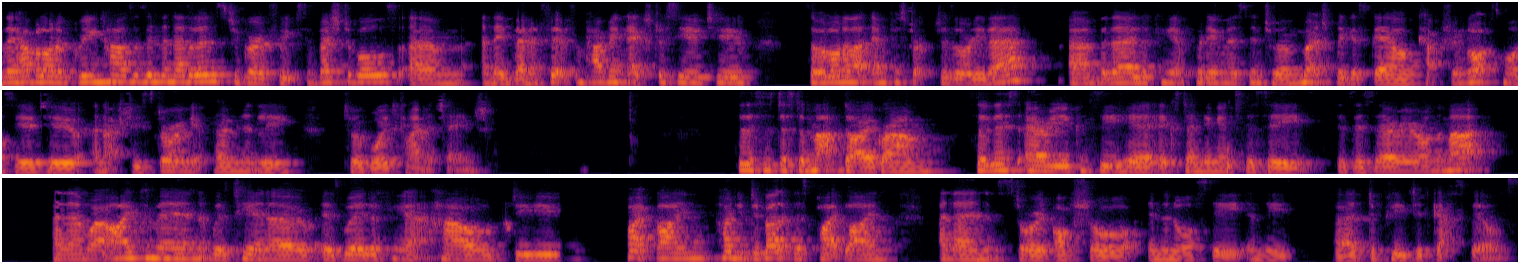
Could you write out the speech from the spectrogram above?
They have a lot of greenhouses in the Netherlands to grow fruits and vegetables, um, and they benefit from having extra CO2. So a lot of that infrastructure is already there, um, but they're looking at putting this into a much bigger scale, capturing lots more CO2 and actually storing it permanently to avoid climate change. So this is just a map diagram. So this area you can see here extending into the sea is this area on the map. And then where I come in with TNO is we're looking at how do you pipeline, how do you develop this pipeline and then store it offshore in the North Sea in these uh, depleted gas fields.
